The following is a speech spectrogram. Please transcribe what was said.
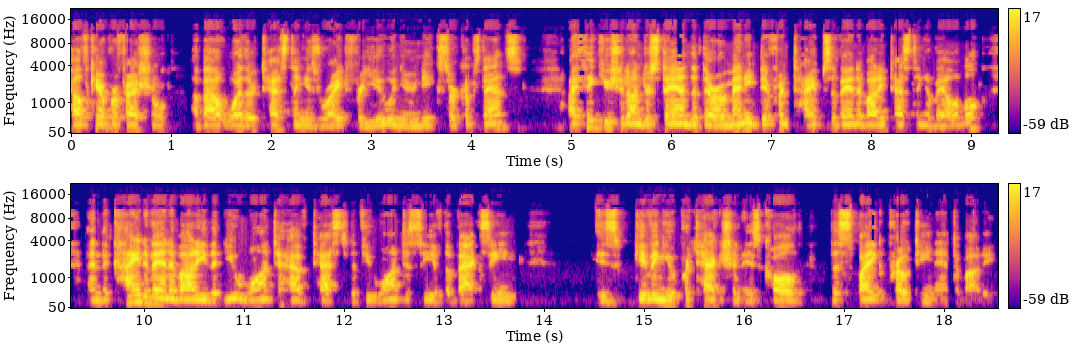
healthcare professional about whether testing is right for you in your unique circumstance. I think you should understand that there are many different types of antibody testing available, and the kind of antibody that you want to have tested, if you want to see if the vaccine is giving you protection, is called the spike protein antibody.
